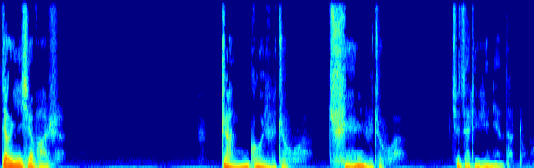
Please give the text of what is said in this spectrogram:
这个一切法是整个宇宙啊，全宇宙啊，就在这一念当中啊。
